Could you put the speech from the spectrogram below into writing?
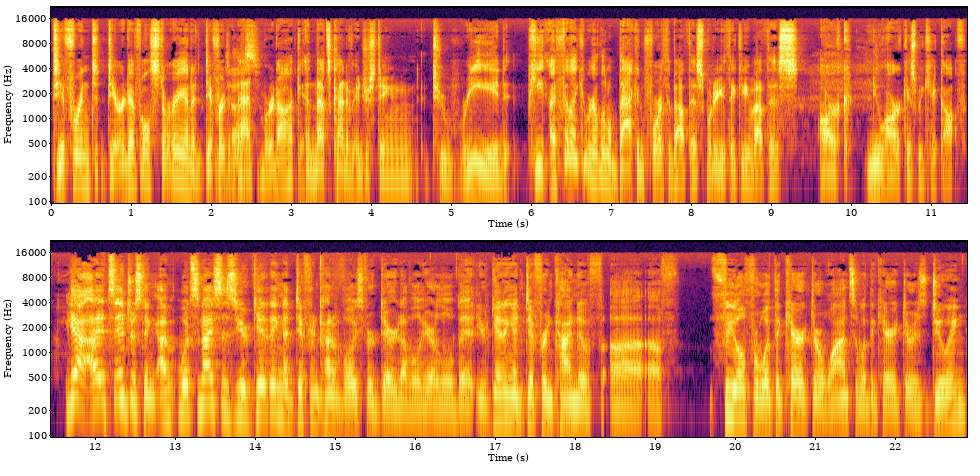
different Daredevil story and a different. Matt Murdock, and that's kind of interesting to read. Pete, I feel like you were a little back and forth about this. What are you thinking about this arc, new arc as we kick off? Yeah, it's interesting. Um, what's nice is you're getting a different kind of voice for Daredevil here a little bit. You're getting a different kind of uh, uh, feel for what the character wants and what the character is doing,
